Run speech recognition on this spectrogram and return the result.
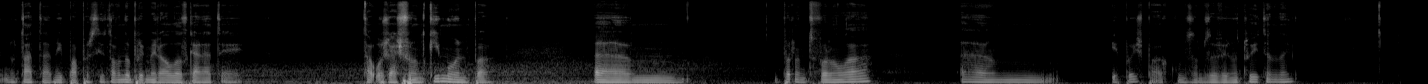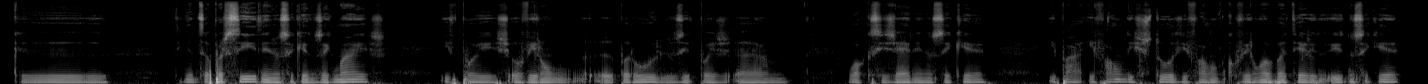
no tatame, pá, parecia que estavam na primeira aula de karaté. Tá, os gajos foram de kimono, pá. Um, pronto, foram lá. Um, e depois, pá, começamos a ver no Twitter, né? Que tinha desaparecido e não sei o que, não sei o que mais. E depois ouviram uh, barulhos e depois um, o oxigênio e não sei o que. E pá, e falam disto tudo e falam que ouviram a bater e não sei o quê.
